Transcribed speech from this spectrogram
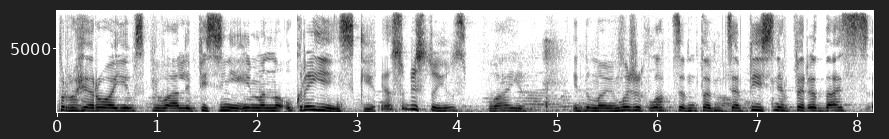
Про героїв співали пісні іменно українські. Я собі стою, співаю і думаю, може хлопцям там ця пісня передасть.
